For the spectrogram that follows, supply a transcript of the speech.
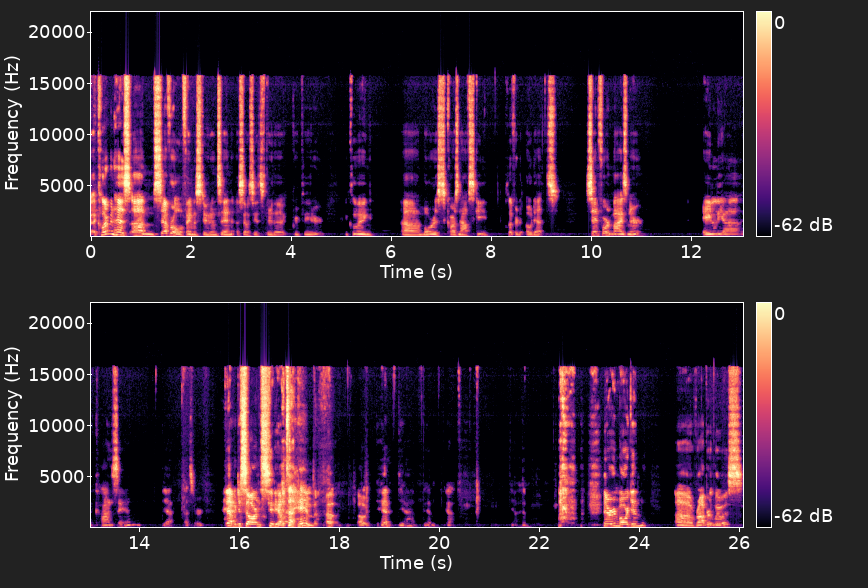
Uh, Clurman has um, several famous students and associates through the group theater, including uh, Morris Carnovsky, Clifford Odets, Sanford Meisner, Elia Ponzan. Yeah, that's her. Yeah, we just saw her in the studio. It's a him. Oh, oh, him? Yeah, him. Yeah, yeah, him. Harry Morgan, uh, Robert Lewis,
